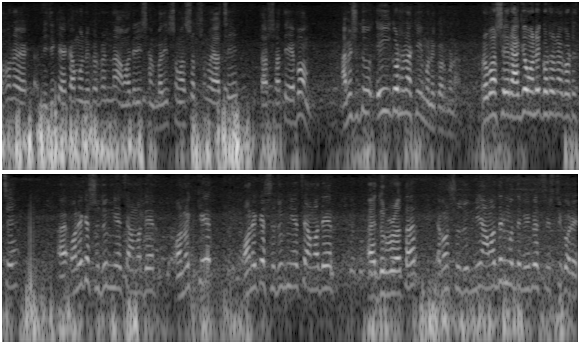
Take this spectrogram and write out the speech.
কখনো নিজেকে একা মনে করবেন না। আমাদের এই সাংবাদিক সমাজ সবসময় আছে তার সাথে এবং আমি শুধু এই ঘটনাকেই মনে করব না। প্রবাসের আগে অনেক ঘটনা ঘটেছে অনেকে সুযোগ নিয়েছে আমাদের অনেকের অনেকে সুযোগ নিয়েছে আমাদের দুর্বলতার এবং সুযোগ নিয়ে আমাদের মধ্যে বিভেদ সৃষ্টি করে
